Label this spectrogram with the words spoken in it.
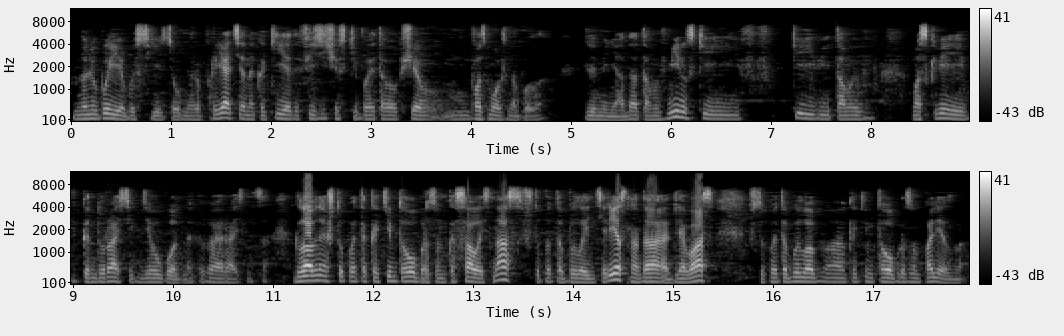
на любые бы съездил мероприятия, на какие это физически бы это вообще возможно было для меня. Да, там в Минске, и в Киеве, там и в Москве и в Гондурасе, где угодно, какая разница. Главное, чтобы это каким-то образом касалось нас, чтобы это было интересно да, для вас, чтобы это было а, каким-то образом полезно.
